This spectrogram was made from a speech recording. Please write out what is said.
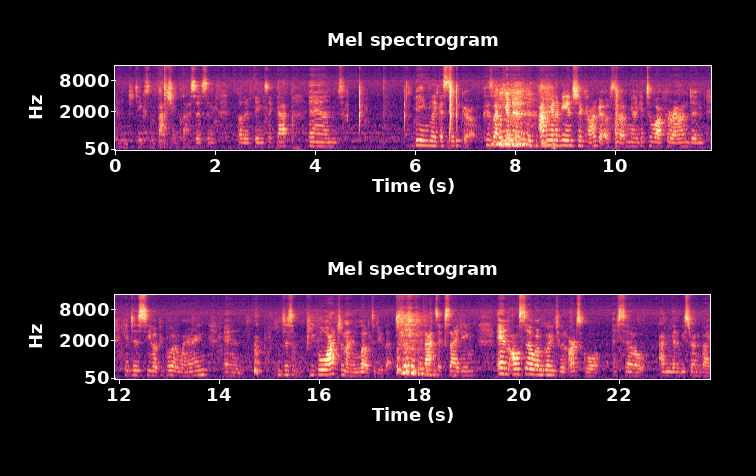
getting to take some fashion classes and other things like that, and being like a city girl because I'm gonna I'm gonna be in Chicago, so I'm gonna get to walk around and get to see what people are wearing and just people watch, and I love to do that. So that's exciting, and also I'm going to an art school, so I'm gonna be surrounded by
